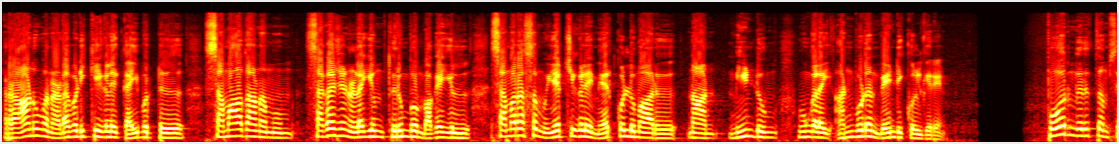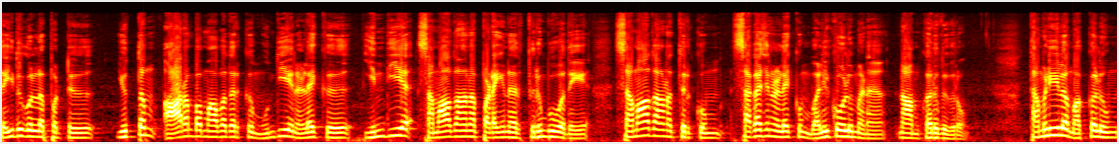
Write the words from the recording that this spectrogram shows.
இராணுவ நடவடிக்கைகளை கைவிட்டு சமாதானமும் சகஜ நிலையும் திரும்பும் வகையில் சமரச முயற்சிகளை மேற்கொள்ளுமாறு நான் மீண்டும் உங்களை அன்புடன் வேண்டிக் கொள்கிறேன். போர் நிறுத்தம் செய்து கொள்ளப்பட்டு யுத்தம் ஆரம்பமாவதற்கு முந்திய நிலைக்கு இந்திய சமாதான படையினர் திரும்புவதே சமாதானத்திற்கும் சகஜ நிலைக்கும் வழிகோலும் என நாம் கருதுகிறோம். தமிழீழ மக்களும்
